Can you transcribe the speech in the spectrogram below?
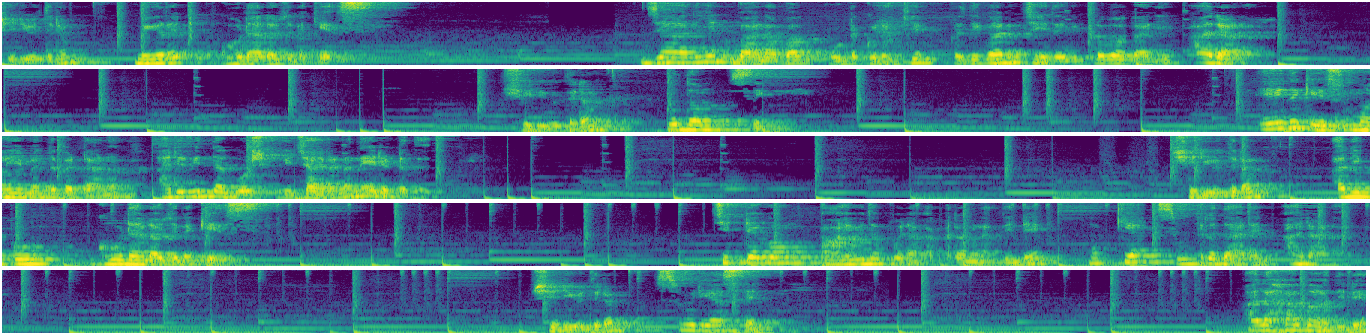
ശരി ഉത്തരം മീററ്റ് ഗൂഢാലോചന കേസ്. ജാലിയൻ വാലാബാഗ് കൂട്ടക്കൊലയ്ക്ക് പ്രതികാരം ചെയ്ത വിപ്ലവകാരി ആരാണ്? ശരി ഉത്തരം ഉധം സിംഗ്. ഏത് കേസുമായി ബന്ധപ്പെട്ടാണ് അരവിന്ദ ഘോഷ് വിചാരണ നേരിട്ടത്? ശരി ഉത്തരം അലിപ്പൂർ ഗൂഢാലോചന കേസ്. ചിറ്റഗോങ് ആയുധപുര ആക്രമണത്തിന്റെ മുഖ്യ സൂത്രധാരൻ ആരാണ്? ശരി ഉത്തരം സൂര്യ സെൻ. അലഹാബാദിലെ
